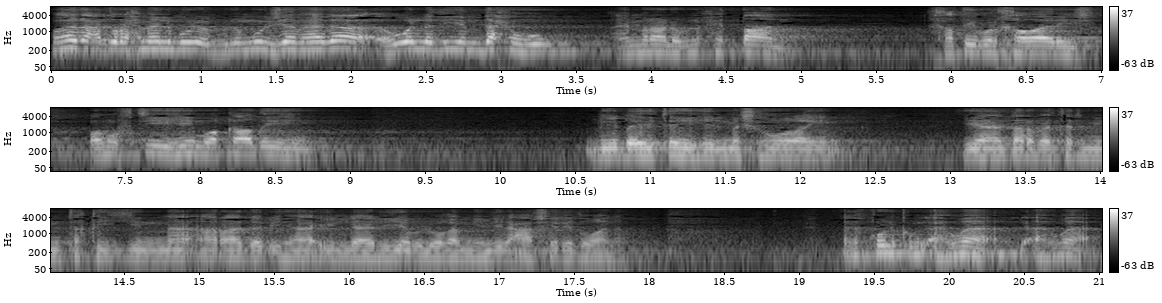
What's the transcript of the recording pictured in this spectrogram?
وهذا عبد الرحمن بن ملجم هذا هو الذي يمدحه عمران بن حطان خطيب الخوارج. ومفتيهم وقاضيهم ببيتيه المشهورين. يا ضربة من تقي ما أراد بها إلا ليبلغ من ذي العرش رضوانا. أقول لكم الأهواء الأهواء.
